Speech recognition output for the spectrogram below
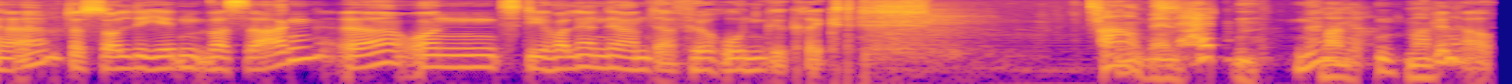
Ja, das sollte jedem was sagen. Ja, und die Holländer haben dafür Run gekriegt. Ah, Manhattan. Manhattan, Man- genau.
